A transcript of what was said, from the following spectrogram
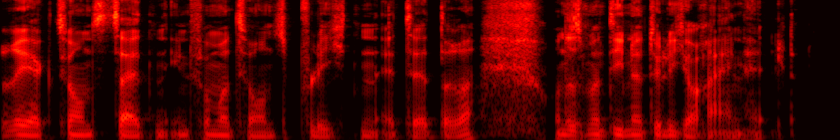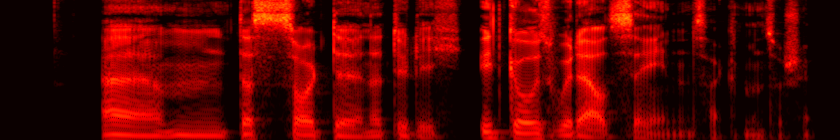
Reaktionszeiten, Informationspflichten etc. Und dass man die natürlich auch einhält. Ähm, das sollte natürlich, it goes without saying, sagt man so schön.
